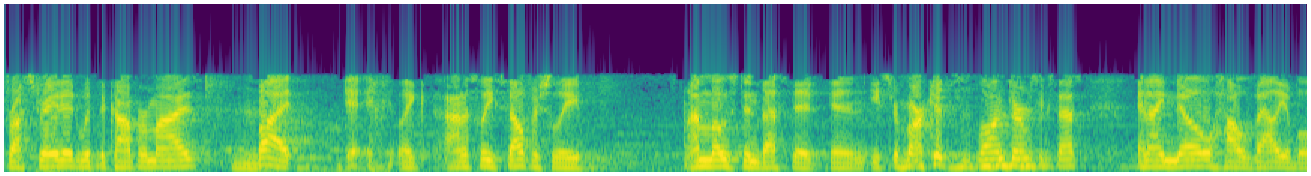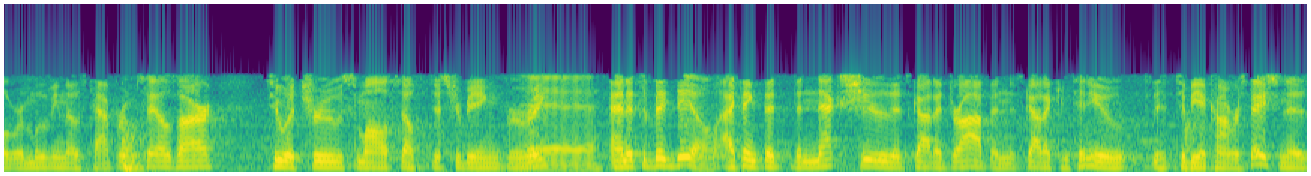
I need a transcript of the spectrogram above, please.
frustrated with the compromise. Mm-hmm. But, it, like, honestly, selfishly, I'm most invested in Eastern Market's long-term success, and I know how valuable removing those taproom sales are to a true small self-distributing brewery. Yeah, yeah, yeah. And it's a big deal. I think that the next shoe that's got to drop and it's got to continue to- to be a conversation is,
